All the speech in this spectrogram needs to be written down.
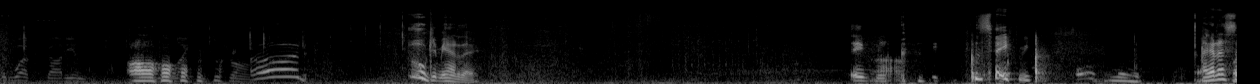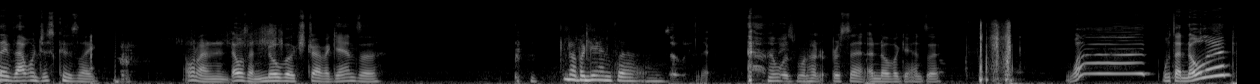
Good work, Guardian. Oh, Light is strong. God. Oh, get me out of there. Save me. Save me. I gotta save that one just cause like, I want that was a Nova extravaganza. Novaganza. That was 100% a Novaganza. What? With a no land?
